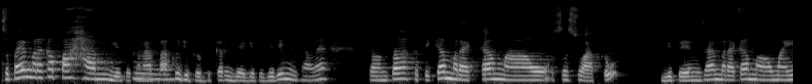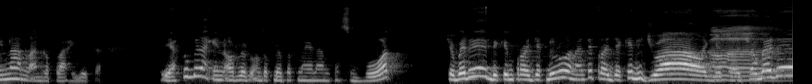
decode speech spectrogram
supaya mereka paham gitu kenapa Hmm. aku juga bekerja gitu. Jadi misalnya contoh ketika mereka mau sesuatu gitu ya, misalnya mereka mau mainan anggaplah gitu. Ya aku bilang in order untuk dapat mainan tersebut, coba deh bikin project dulu, nanti projectnya dijual gitu. Ah. Coba deh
